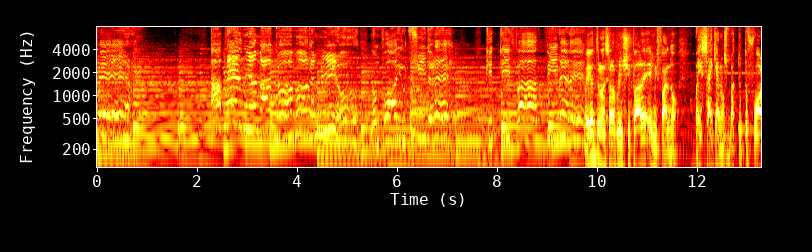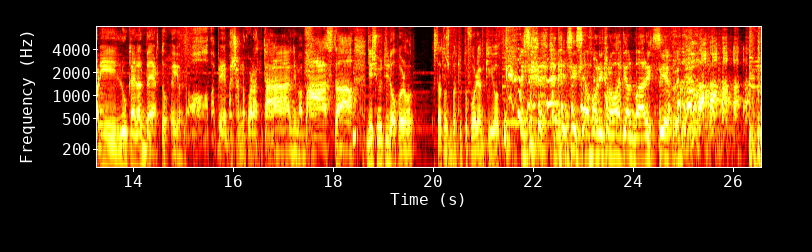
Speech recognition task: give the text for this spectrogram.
per avermi amato, amore mio. Non puoi uccidere chi ti fa vivere. Ma io entro nella sala principale e mi fanno poi sai che hanno sbattuto fuori Luca e l'Alberto? E io no, vabbè, ma hanno 40 anni, ma basta. Dieci minuti dopo ero stato sbattuto fuori anch'io e ci siamo ritrovati al bar insieme.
